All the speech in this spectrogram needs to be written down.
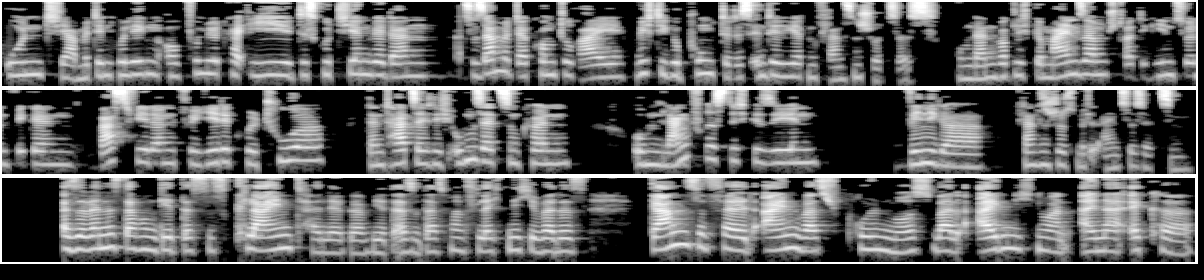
Und ja, mit den Kollegen vom JKI diskutieren wir dann zusammen mit der Komturei wichtige Punkte des integrierten Pflanzenschutzes, um dann wirklich gemeinsam Strategien zu entwickeln, was wir dann für jede Kultur dann tatsächlich umsetzen können, um langfristig gesehen weniger Pflanzenschutzmittel einzusetzen. Also wenn es darum geht, dass es kleinteiliger wird, also dass man vielleicht nicht über das ganze Feld ein was sprühen muss, weil eigentlich nur an einer Ecke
